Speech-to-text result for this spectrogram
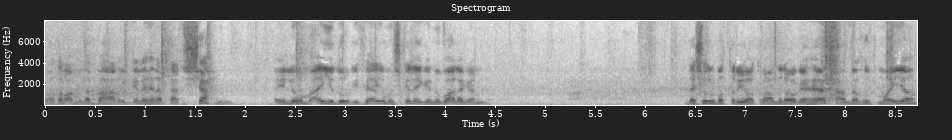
هو طبعا منبه على الرجالة هنا بتاعت الشحن قايل لهم أي درج فيه أي مشكلة يجنبوه على جنب. ده شغل بطاريات طبعا عندنا وجهات عندنا خطوط مية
